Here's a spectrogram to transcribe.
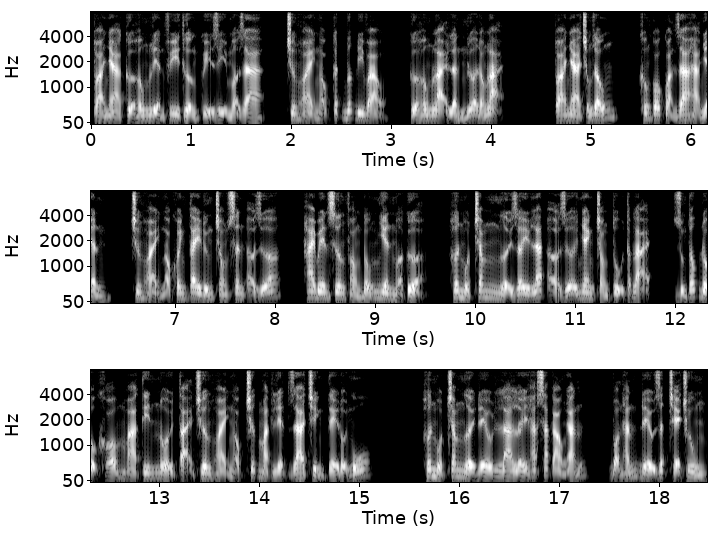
tòa nhà cửa hông liền phi thường quỷ dị mở ra, trương hoài ngọc cất bước đi vào, cửa hông lại lần nữa đóng lại. Tòa nhà trống rỗng, không có quản gia hạ nhân, trương hoài ngọc khoanh tay đứng trong sân ở giữa hai bên xương phòng đống nhiên mở cửa, hơn một trăm người dây lát ở giữa nhanh chóng tụ tập lại, dùng tốc độ khó mà tin nổi tại trương hoài ngọc trước mặt liệt ra chỉnh tề đội ngũ. Hơn một trăm người đều là lấy hát sắc áo ngắn, bọn hắn đều rất trẻ trung,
